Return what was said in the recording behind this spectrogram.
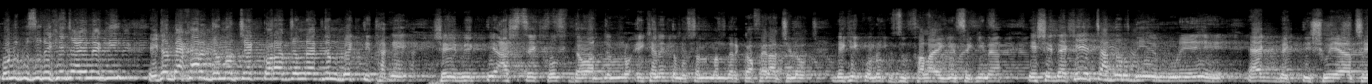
কোনো কিছু রেখে যায় নাকি? এটা দেখার জন্য চেক করার জন্য একজন ব্যক্তি থাকে। সেই ব্যক্তি আসছে খোঁজ দেওয়ার জন্য। এখানে তো মুসলমানদের কাফেলা ছিল। দেখি কোনো কিছু ফালায় গেছে কিনা। এসে দেখে চাদর দিয়ে মুড়ে এক ব্যক্তি শুয়ে আছে।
